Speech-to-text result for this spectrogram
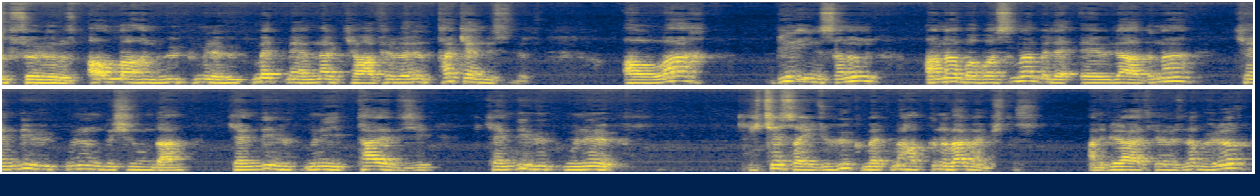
sık söylüyoruz. Allah'ın hükmüyle hükmetmeyenler kafirlerin ta kendisidir. Allah bir insanın ana babasına bile evladına kendi hükmünün dışında, kendi hükmünü iptal edici, kendi hükmünü hiçe sayıcı hükmetme hakkını vermemiştir. Hani bir ayet kerimesinde buyuruyor.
